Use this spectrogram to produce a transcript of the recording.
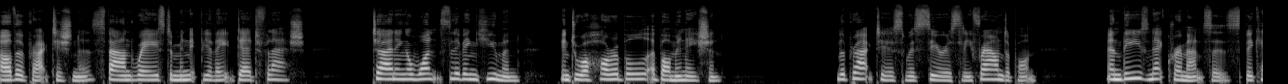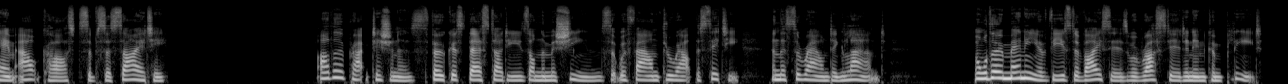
Other practitioners found ways to manipulate dead flesh, turning a once living human into a horrible abomination. The practice was seriously frowned upon, and these necromancers became outcasts of society. Other practitioners focused their studies on the machines that were found throughout the city and the surrounding land. Although many of these devices were rusted and incomplete,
